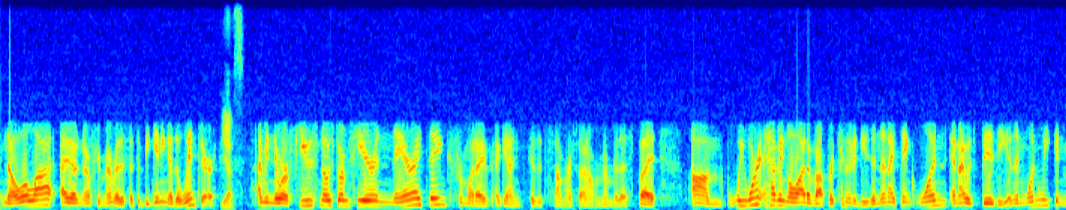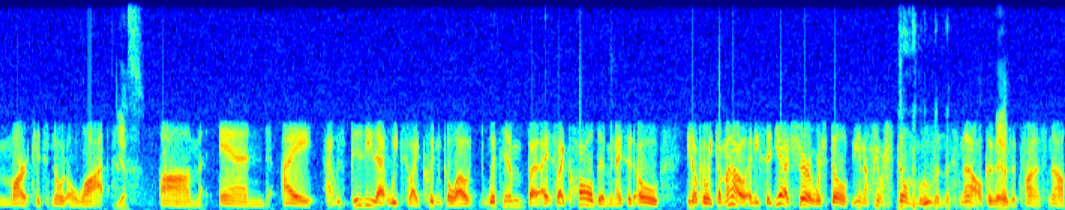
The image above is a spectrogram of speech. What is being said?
snow a lot. I don't know if you remember this at the beginning of the winter. Yes. I mean, there were a few snowstorms here and there, I think, from what I again because it's summer, so I don't remember this, but um, we weren't having a lot of opportunities. And then I think one, and I was busy, and then one week in March, it snowed a lot. Yes. Um, and I I was busy that week, so I couldn't go out with him. But I, so I called him and I said, "Oh, you know, can we come out?" And he said, "Yeah, sure. We're still, you know, we were still moving the snow because there Yeah. was a ton of snow."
